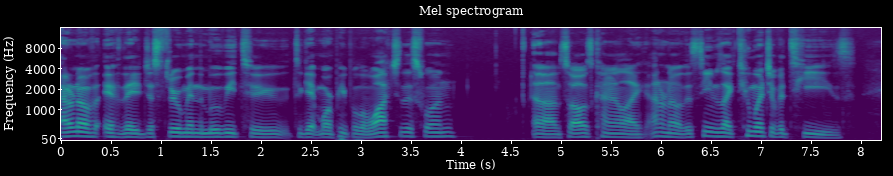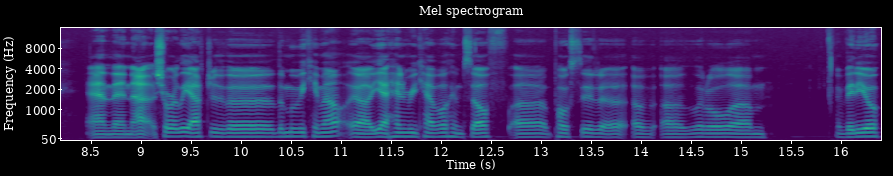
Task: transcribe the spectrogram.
I don't know if, if they just threw him in the movie to to get more people to watch this one. Um, so I was kind of like, I don't know. This seems like too much of a tease. And then uh, shortly after the the movie came out, uh, yeah, Henry Cavill himself uh, posted a, a, a little um, a video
